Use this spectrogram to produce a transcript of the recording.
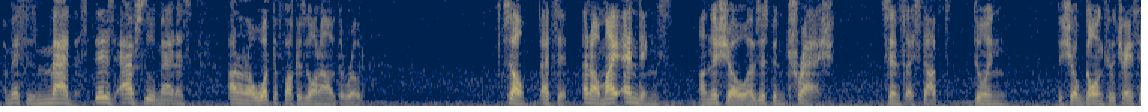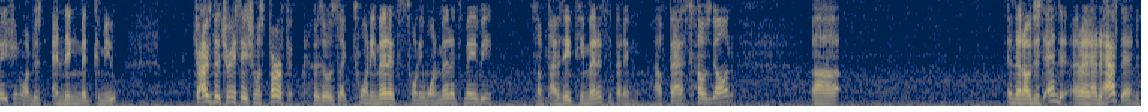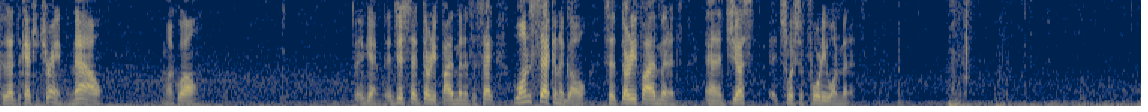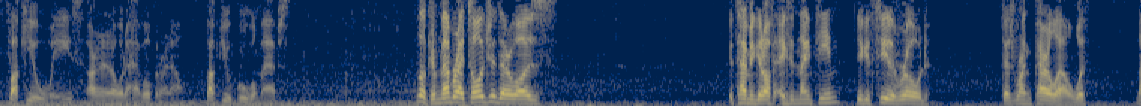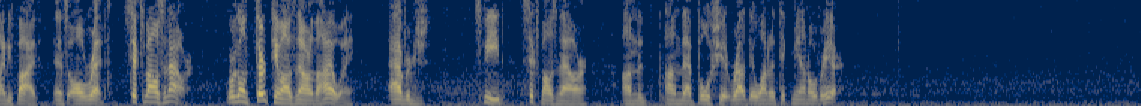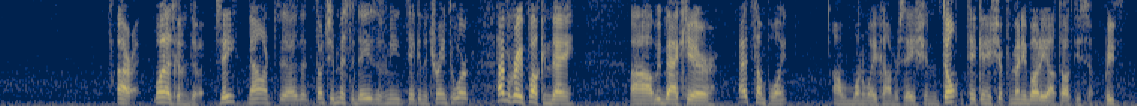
I mean, this is madness. It is absolute madness. I don't know what the fuck is going on with the road. So that's it. I know my endings on this show have just been trash since I stopped doing the show going to the train station where I'm just ending mid commute. Drive to the train station was perfect because it was like 20 minutes, 21 minutes maybe, sometimes 18 minutes depending how fast I was going. Uh, and then I would just end it. And I'd have to end it because I had to catch a train. Now, I'm like, well, again, it just said 35 minutes a sec. One second ago, it said 35 minutes, and it just it switched to 41 minutes. Fuck you, Waze. I don't know what I have open right now. Fuck you, Google Maps. Look, remember I told you there was. The time you get off exit 19, you can see the road that's running parallel with 95, and it's all red. Six miles an hour. We're going 13 miles an hour on the highway, average speed, six miles an hour on the on that bullshit route they wanted to take me on over here. All right. Well, that's going to do it. See? Now, uh, don't you miss the days of me taking the train to work? Have a great fucking day. Uh, I'll be back here at some point on one way conversation. Don't take any shit from anybody. I'll talk to you soon. Peace.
